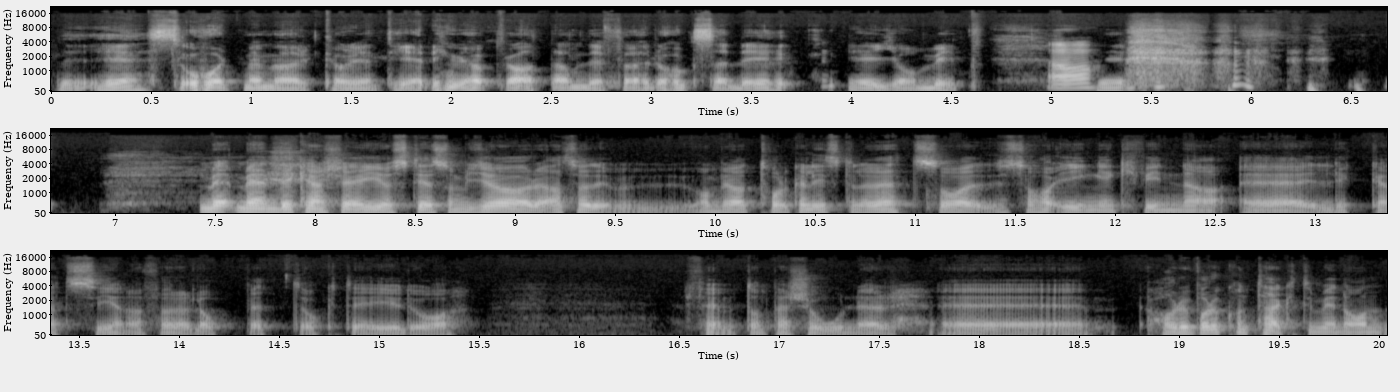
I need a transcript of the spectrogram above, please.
det är svårt med mörkorientering. Vi har pratat om det förr också. Det är jobbigt. Ja. Det... Men, men, det kanske är just det som gör, alltså, om jag tolkar listorna rätt så, så har ingen kvinna eh, lyckats genomföra loppet och det är ju då 15 personer. Eh, har du varit i kontakt med någon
